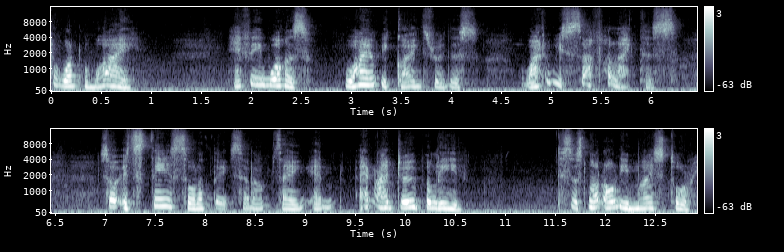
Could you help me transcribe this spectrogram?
and wonder why. If he was, why are we going through this? Why do we suffer like this? So it's these sort of things that I'm saying, and, and I do believe this is not only my story.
